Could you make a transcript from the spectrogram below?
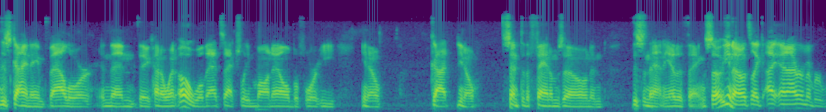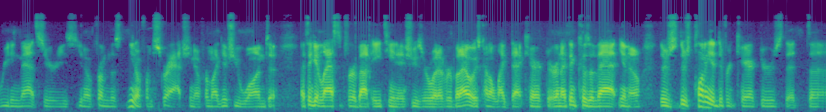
this guy named Valor, and then they kind of went, "Oh, well, that's actually Mon-El before he, you know, got you know sent to the Phantom Zone and this and that and the other thing." So you know, it's like I and I remember reading that series, you know, from this, you know, from scratch, you know, from like issue one to I think it lasted for about 18 issues or whatever. But I always kind of liked that character, and I think because of that, you know, there's there's plenty of different characters that. Uh,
